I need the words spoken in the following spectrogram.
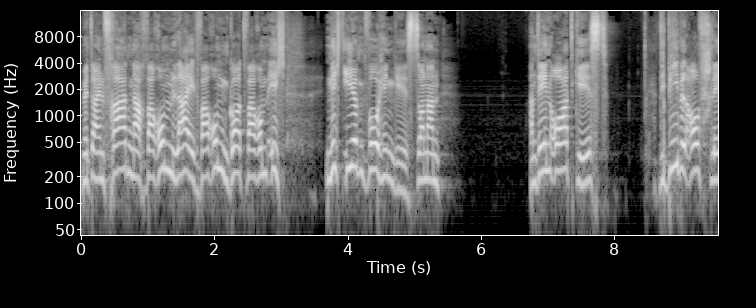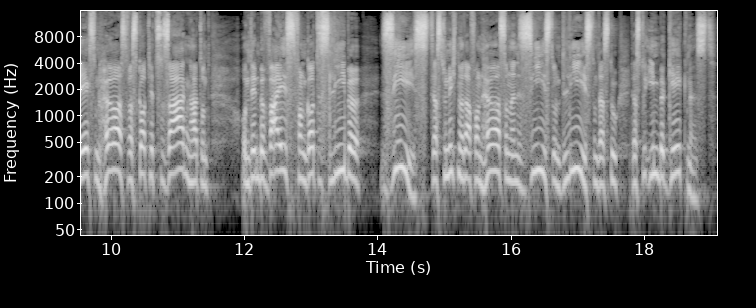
mit deinen Fragen nach warum Leid, warum Gott, warum ich nicht irgendwo hingehst, sondern an den Ort gehst, die Bibel aufschlägst und hörst, was Gott dir zu sagen hat und, und den Beweis von Gottes Liebe siehst, dass du nicht nur davon hörst, sondern es siehst und liest und dass du, dass du ihm begegnest.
